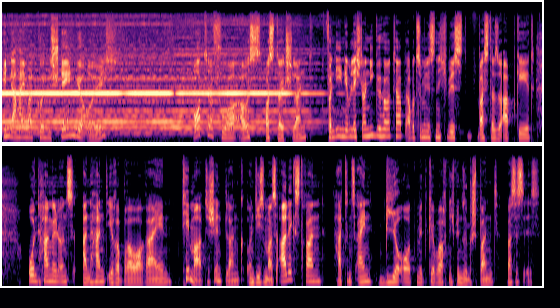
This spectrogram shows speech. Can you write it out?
In der Heimatkunde stellen wir euch Orte vor aus Ostdeutschland, von denen ihr vielleicht noch nie gehört habt, aber zumindest nicht wisst, was da so abgeht und hangeln uns anhand ihrer Brauereien thematisch entlang. Und diesmal ist Alex dran, hat uns einen Bierort mitgebracht. Ich bin so gespannt, was es ist.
